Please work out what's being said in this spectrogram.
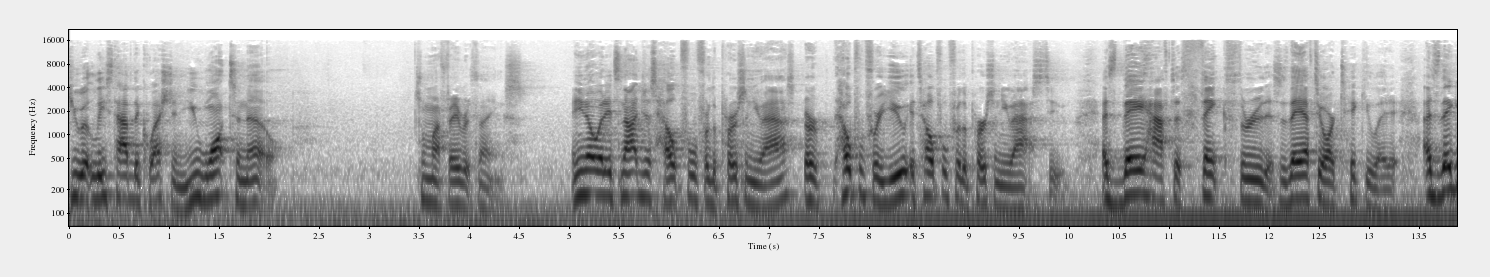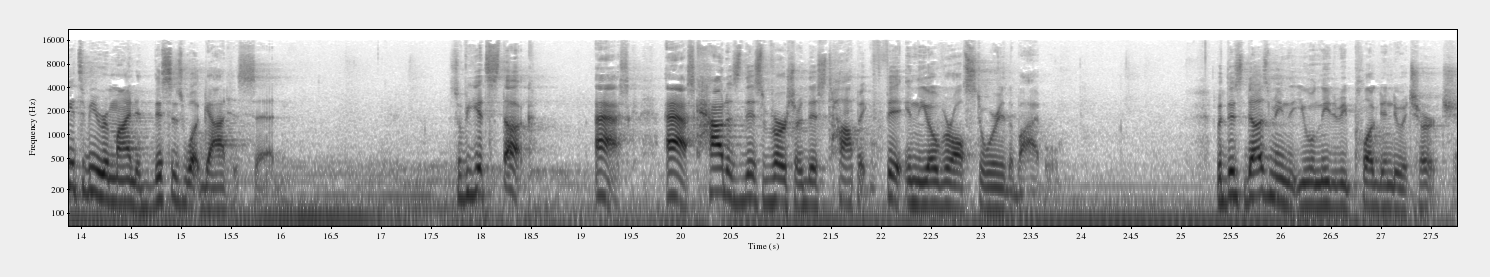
you at least have the question. You want to know. It's one of my favorite things. And you know what? It's not just helpful for the person you ask, or helpful for you, it's helpful for the person you ask to. As they have to think through this, as they have to articulate it, as they get to be reminded this is what God has said. So if you get stuck, ask. Ask, how does this verse or this topic fit in the overall story of the Bible? But this does mean that you will need to be plugged into a church.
